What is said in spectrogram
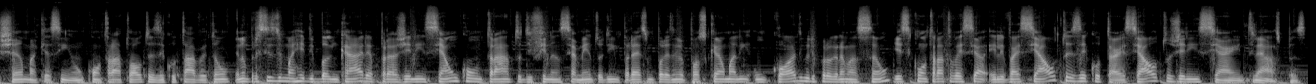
chama, que é assim, um contrato auto-executável. Então, eu não preciso de uma rede bancária para gerenciar um contrato de financiamento de empréstimo, por exemplo, eu posso criar uma, um código de programação e esse contrato vai se, ele vai se auto-executar, se auto-gerenciar, entre aspas.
